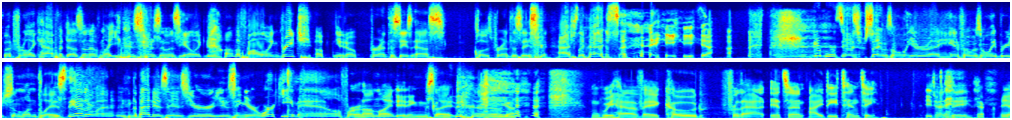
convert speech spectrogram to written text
but for like half a dozen of my users, it was, you know, like on the following breach, up, you know, parentheses S. Close parentheses. Ashley Madison. yeah. good news is so it was only your uh, info was only breached in one place. The other one, the bad news is you're using your work email for an online dating site. oh. We have a code for that. It's an ID10T. ID10T. Yeah,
